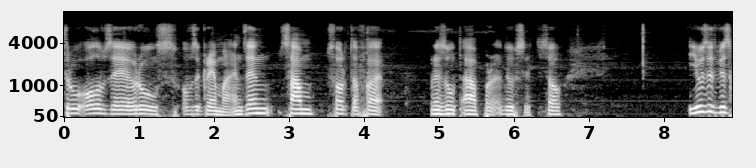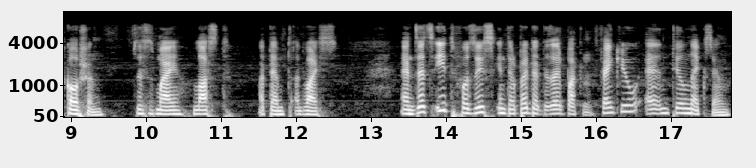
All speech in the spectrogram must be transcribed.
through all of the rules of the grammar. And then some sort of a result are produced. So use it with caution. This is my last attempt advice and that's it for this interpreter design pattern. Thank you until next time.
